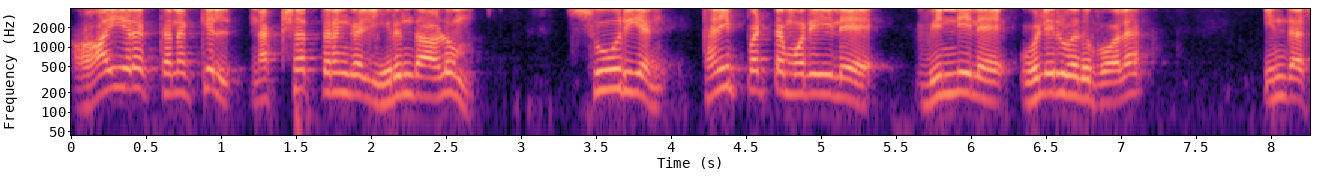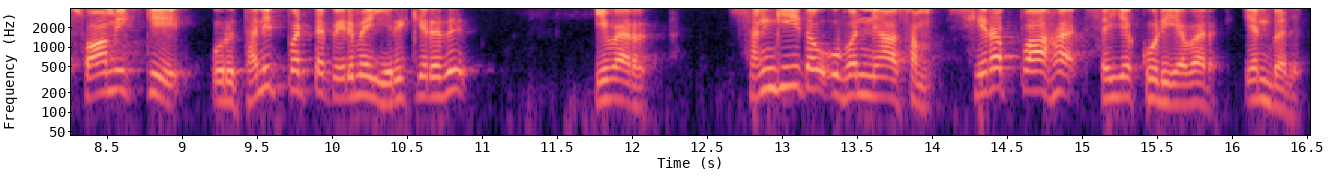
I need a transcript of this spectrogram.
ஆயிரக்கணக்கில் நட்சத்திரங்கள் இருந்தாலும் சூரியன் தனிப்பட்ட முறையிலே விண்ணிலே ஒளிர்வது போல இந்த சுவாமிக்கு ஒரு தனிப்பட்ட பெருமை இருக்கிறது. இவர் சங்கீத உபன்யாசம் சிறப்பாக செய்யக்கூடியவர் என்பது.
